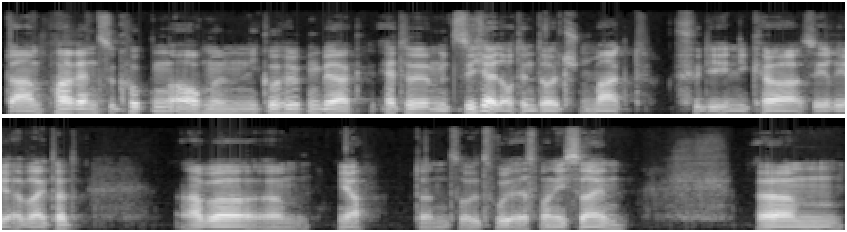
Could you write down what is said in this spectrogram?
da ein paar Rennen zu gucken, auch mit Nico Hülkenberg. Hätte mit Sicherheit auch den deutschen Markt für die Indica-Serie erweitert. Aber ähm, ja, dann soll es wohl erstmal nicht sein. Ähm,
